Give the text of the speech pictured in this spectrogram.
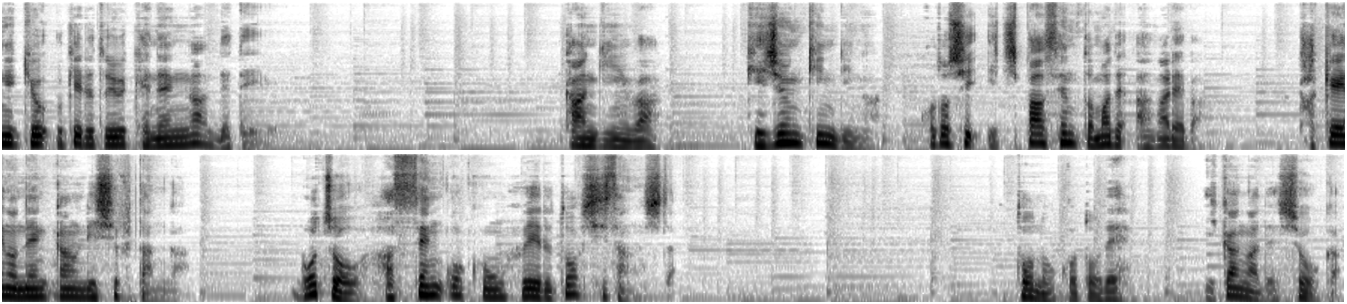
撃を受けるという懸念が出ている。官銀は基準金利が今年1%まで上がれば、家計の年間利子負担が5兆8000億ウォン増えると試算した。とのことで、いかがでしょうか？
